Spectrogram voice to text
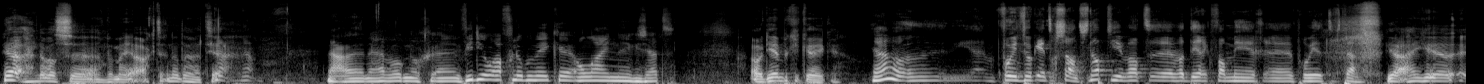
Ja, dat was eh, bij mij achter inderdaad, ja. Ja, ja. Nou, eh, dan hebben we ook nog eh, een video afgelopen week eh, online eh, gezet. Oh, die heb ik gekeken. Ja, eh, ja, vond je het ook interessant? Snapte je wat, eh, wat Dirk van Meer eh probeerde te vertellen? Ja, hij, eh,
